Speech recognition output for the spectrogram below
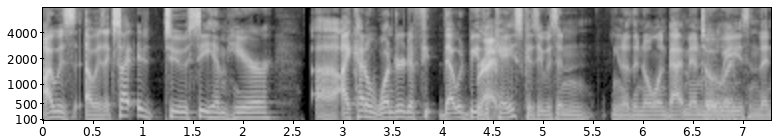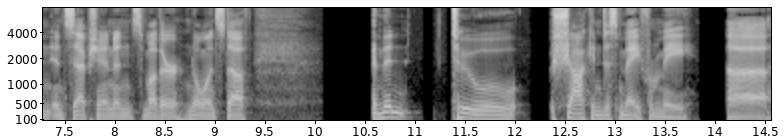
I was I was excited to see him here. Uh, I kind of wondered if that would be Right. the case because he was in you know the Nolan Batman Totally. movies and then Inception and some other Nolan stuff, and then to shock and dismay from me, uh,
